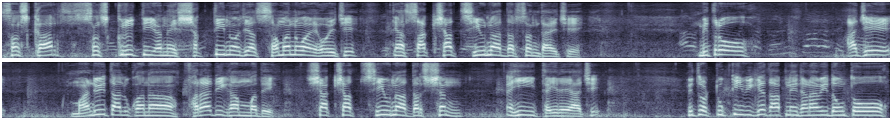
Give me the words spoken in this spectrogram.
સંસ્કાર, સંસ્કૃતિ અને શક્તિનો જ્યાં સમન્વય હોય છે, ત્યાં સાક્ષાત શિવના દર્શન થાય છે. મિત્રો, આજે માંડવી તાલુકાના ફરાદી ગામમાં સાક્ષાત શિવના દર્શન અહીં થઈ રહ્યા છે. મિત્રો, ટૂંકી વિગત આપને જણાવી દઉં તો,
